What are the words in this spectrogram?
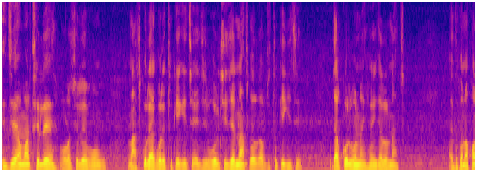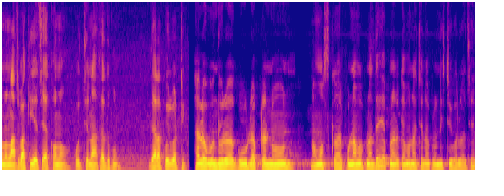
এই যে আমার ছেলে, বড় ছেলে নাচ করে একবারে থকে গেছে এই যে বলছি যে নাচ করব থকে গেছে। যার করব নাই, হয়ে গেল নাচ। এতক্ষণ এখনও নাচ বাকি আছে এখনও করছে নাচ এতক্ষণ যারা করবার ঠিক হ্যালো বন্ধুরা, গুড আফটারনুন, নমস্কার, প্রণাম আপনাদের, আপনারা কেমন আছেন? আপনারা নিশ্চয়ই ভালো আছেন।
